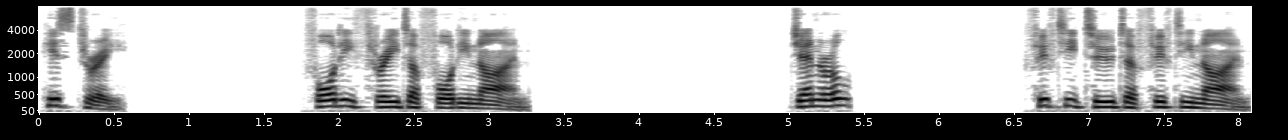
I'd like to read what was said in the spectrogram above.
History 43 to 49 General 52 to 59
